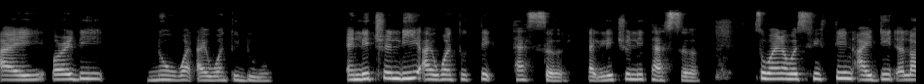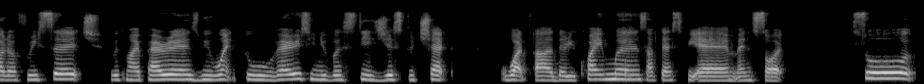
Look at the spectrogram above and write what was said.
I already know what I want to do. And literally I want to take TESOL, like literally TESOL. So when I was 15, I did a lot of research with my parents. We went to various universities just to check what are the requirements of the SPM and sort. So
